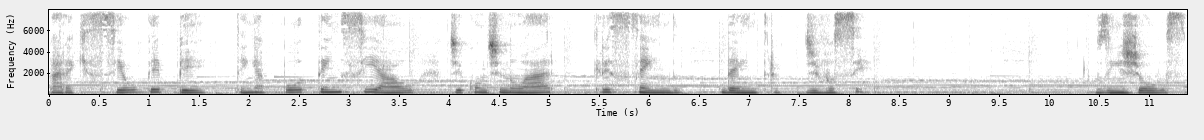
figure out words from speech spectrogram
para que seu bebê tenha potencial de continuar crescendo dentro de você. Os enjoos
